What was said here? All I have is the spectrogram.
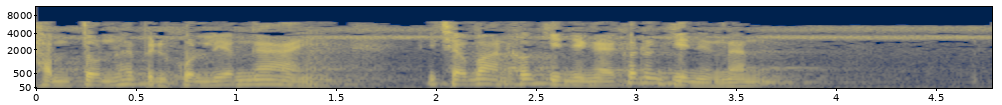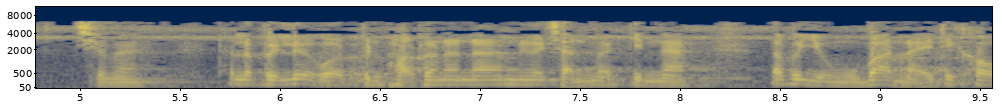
ทำตนให้เป็นคนเลี้ยงง่าย ที่ชาวบ้านเขากินยังไงก็ต้องกินอย่างนั้น ใช่ไหมถ้าเราไปเลือกว่าเป็นผักเท่านั้นนะเนื้อฉันมากินนะแล้วไปอยู่หมู่บ้านไหนที่เขา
